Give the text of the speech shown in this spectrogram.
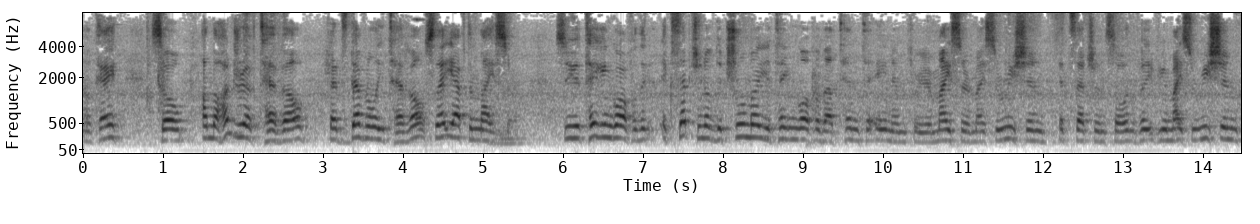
Okay? So on the hundred of tevel, that's definitely tevel. So that you have to meiser. So you're taking off, with the exception of the truma, you're taking off about ten to einim for your meiser, meiserishin, etc. and so on. If you're meiserishin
